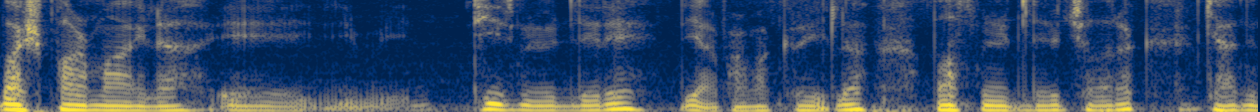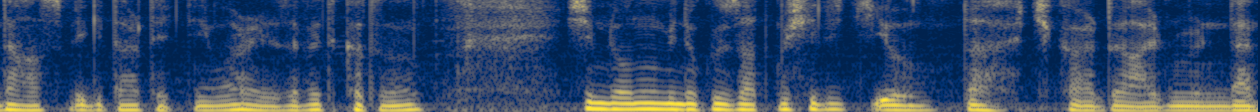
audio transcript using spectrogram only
baş parmağıyla e, tiz melodileri diğer parmaklarıyla bas melodileri çalarak kendine has bir gitar tekniği var Elizabeth Cotton'ın. Şimdi onun 1967 yılında çıkardığı albümünden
